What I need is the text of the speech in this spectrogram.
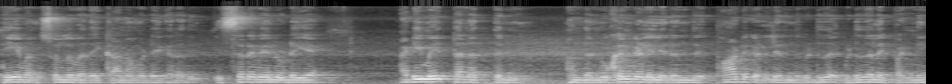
தேவன் சொல்லுவதை காண முடிகிறது இஸ்ரவேலுடைய அடிமைத்தனத்தின் அந்த நுகங்களிலிருந்து பாடுகளிலிருந்து விடுத விடுதலை பண்ணி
